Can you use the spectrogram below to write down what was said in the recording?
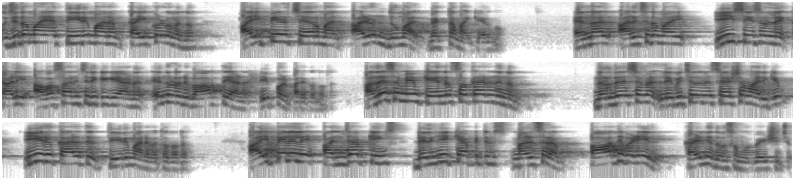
ഉചിതമായ തീരുമാനം കൈക്കൊള്ളുമെന്നും I P L chairman Arun Dhumal വ്യക്തമാക്കിയിരുന്നു. എന്നാൽ അനിശ്ചിതമായി ഈ സീസണിലെ കളി അവസാനിച്ചിരിക്കുകയാണ് എന്നുള്ളൊരു വാർത്തയാണ് ഇപ്പോൾ പരക്കുന്നത്. അതേസമയം കേന്ദ്ര സർക്കാരിൽ നിന്നും നിർദ്ദേശങ്ങൾ ലഭിച്ചതിനു ശേഷമായിരിക്കും ഈ ഒരു കാര്യത്തിൽ തീരുമാനമെത്തുന്നത്. ഐ പി എല്ലിലെ പഞ്ചാബ് കിങ്സ് ഡൽഹി ക്യാപിറ്റൽസ് മത്സരം പാതി വഴിയിൽ കഴിഞ്ഞ ദിവസം ഉപേക്ഷിച്ചു.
